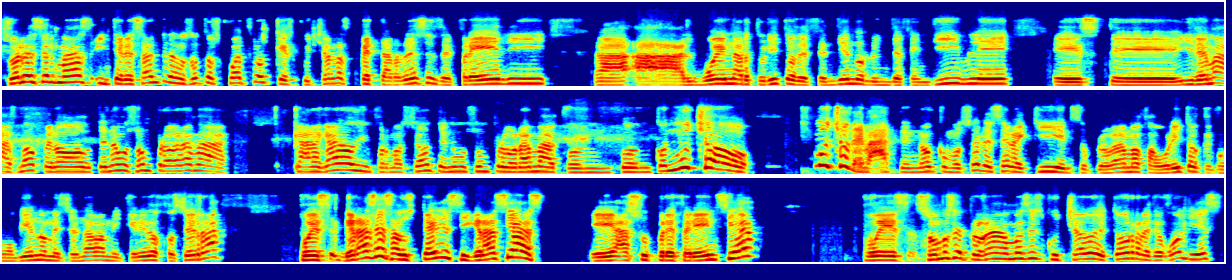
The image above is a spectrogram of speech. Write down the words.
suele ser más interesante nosotros cuatro que escuchar las petardeces de Freddy, al buen Arturito defendiendo lo indefendible, este, y demás, ¿no? Pero tenemos un programa cargado de información, tenemos un programa con, con, mucho, mucho debate, ¿no? Como suele ser aquí en su programa favorito, que como bien lo mencionaba mi querido José Ra, pues gracias a ustedes y gracias eh, a su preferencia, pues somos el programa más escuchado de todo Radio Gol y es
